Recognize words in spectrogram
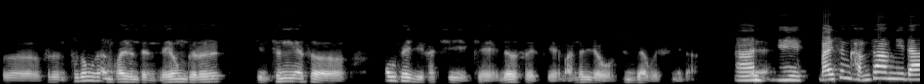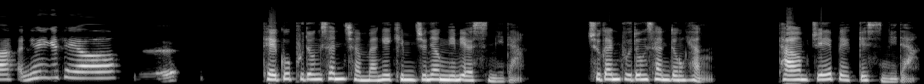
그 그런 부동산 관련된 내용들을 지금 정리해서 홈페이지 같이 이렇게 넣어서 이렇게 만들려고 준비하고 있습니다. 아, 네. 네. 말씀 감사합니다. 안녕히 계세요. 대구 부동산 전망의 김준영 님이었습니다. 주간 부동산 동향. 다음 주에 뵙겠습니다.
